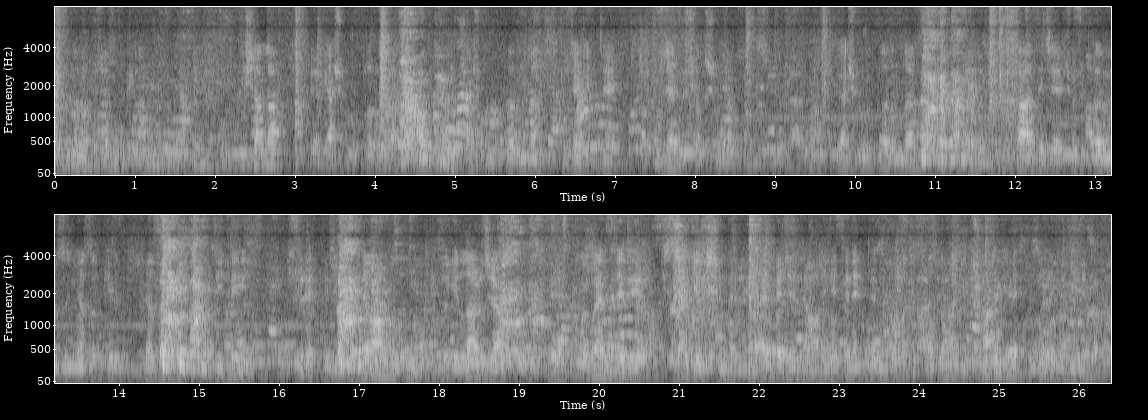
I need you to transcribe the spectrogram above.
hazırlamak üzerine planlıyoruz. İnşallah e, yaş grupları olarak 6 yaş özellikle güzel bir çalışma yapmak istiyoruz. Yaş gruplarında e, sadece çocuklarımızın yazıp gelip yazıp gelip değil, sürekli bir devamlılığın olduğu, yıllarca e, bu ve benzeri kişisel gelişimlerini, el becerilerini, yeteneklerini, robotik kodlama gibi çağın gerektirdiğiyle ilgili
